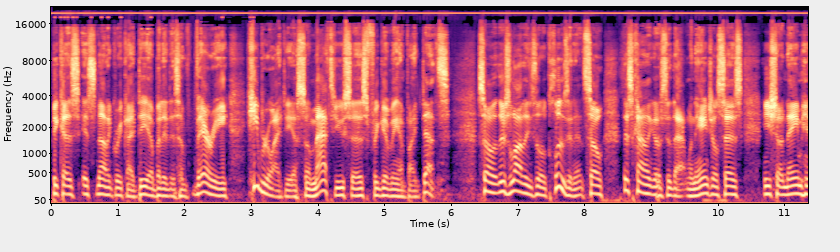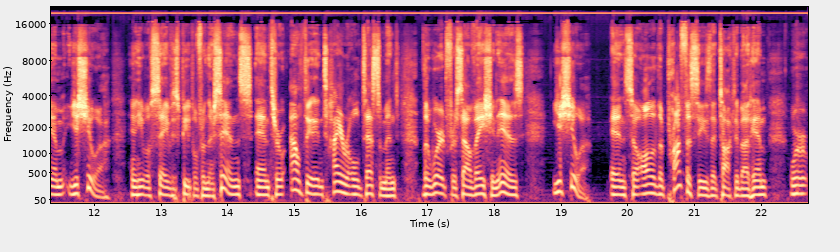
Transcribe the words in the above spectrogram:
because it's not a Greek idea, but it is a very Hebrew idea. So Matthew says, forgive me of my debts. So there's a lot of these little clues in it. So this kind of goes to that. When the angel says, you shall name him Yeshua, and he will save his people from their sins. And throughout the entire Old Testament, the word for salvation is Yeshua. And so all of the prophecies that talked about him were,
